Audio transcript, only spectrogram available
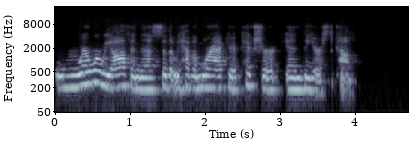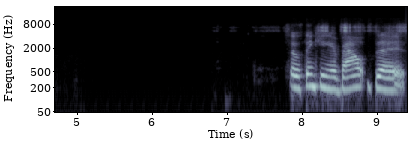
where were we off in this so that we have a more accurate picture in the years to come. So thinking about the,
